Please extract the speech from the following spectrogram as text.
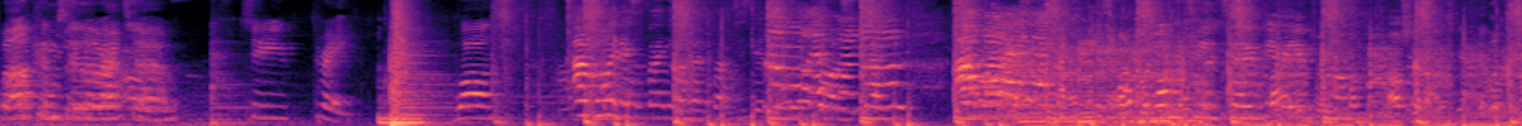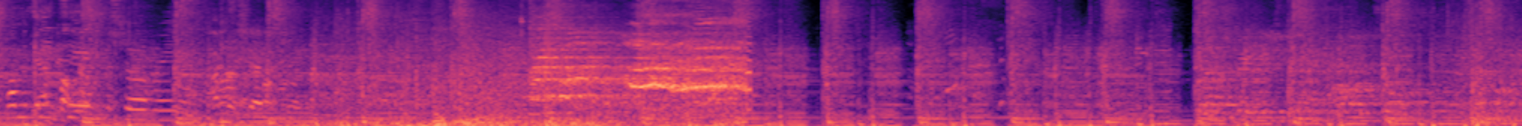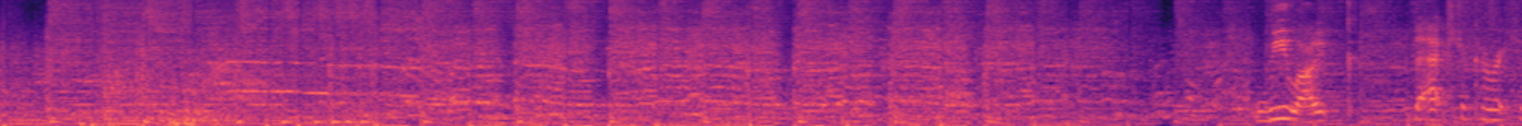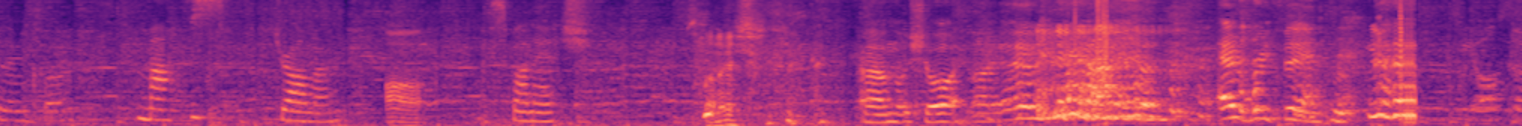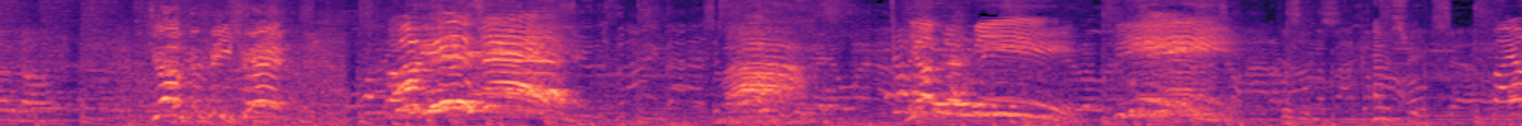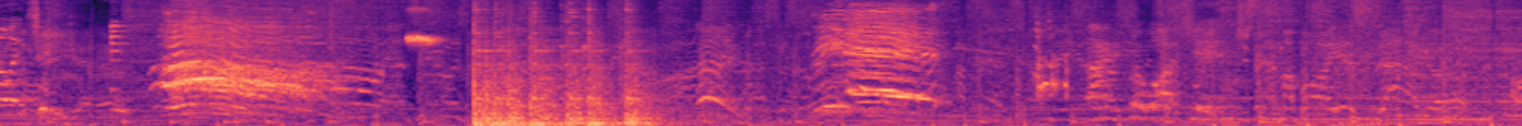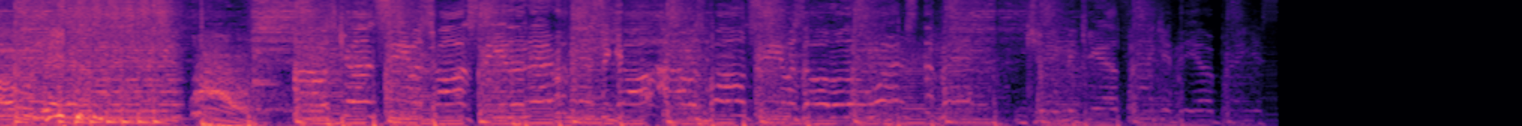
Welcome to Loreto. Two, three. One. Amo en español, let's practice it. One between two. I'll say that. One between two We like the extracurriculum club, maths, drama, Art. Spanish. Spanish. I'm not sure. Like, everything. we also love Geography trip! geography, Physics. chemistry, biology. for watching.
